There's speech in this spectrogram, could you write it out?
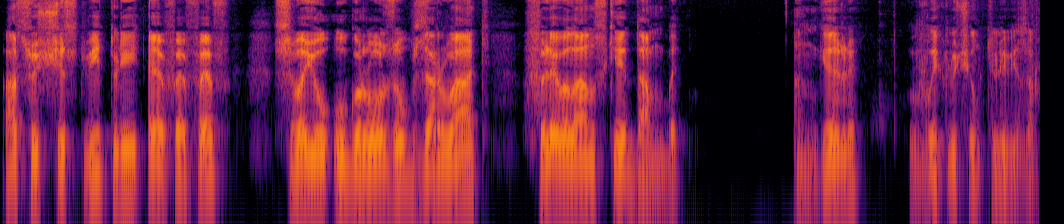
осуществит ли ФФФ свою угрозу взорвать флевеландские дамбы. Ангели выключил телевизор.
